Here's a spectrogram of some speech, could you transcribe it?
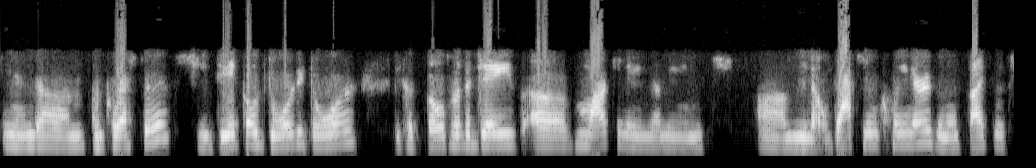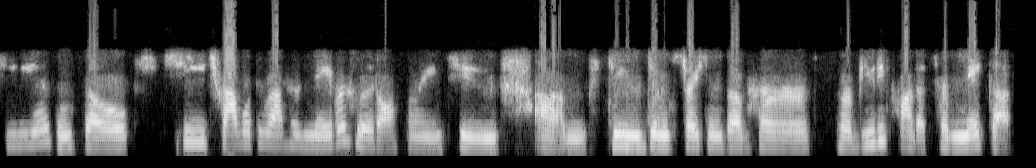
and um, aggressive. She did go door to door because those were the days of marketing. I mean, um, you know, vacuum cleaners and encyclopedias. And so she traveled throughout her neighborhood offering to um, do demonstrations of her her beauty products, her makeup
